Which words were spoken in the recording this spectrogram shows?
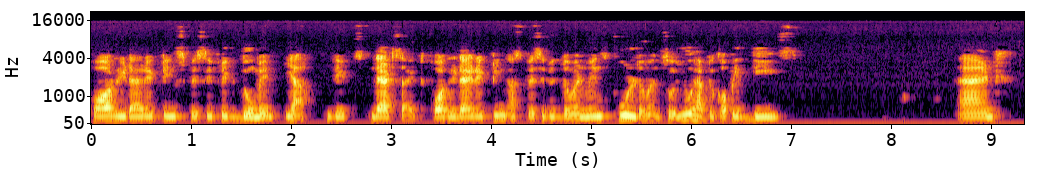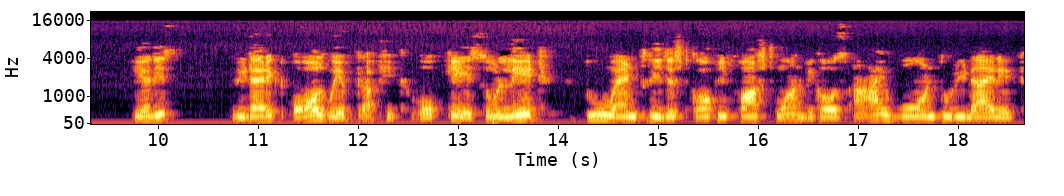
for redirecting specific domain yeah that site for redirecting a specific domain means full domain. So you have to copy these. And here is redirect all web traffic. Okay so late 2 and 3 just copy first one because I want to redirect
